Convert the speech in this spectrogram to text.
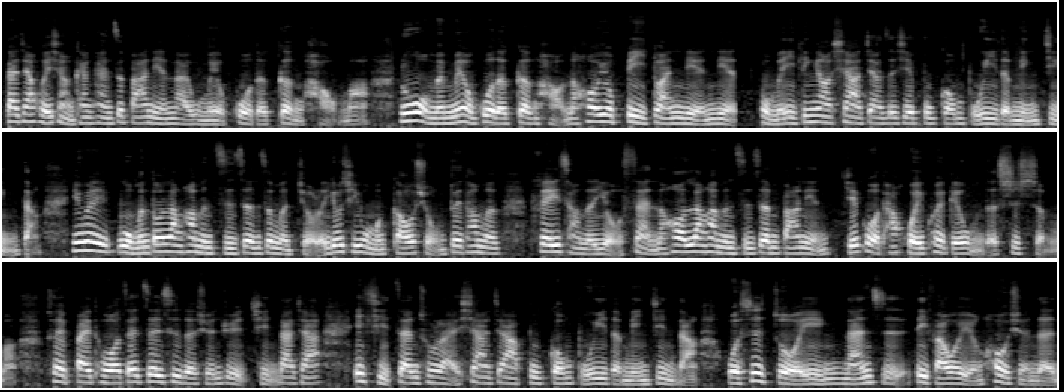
大家回想看看，这八年来我们有过得更好吗？如果我们没有过得更好，然后又弊端连连。我们一定要下架这些不公不义的民进党，因为我们都让他们执政这么久了，尤其我们高雄对他们非常的友善，然后让他们执政八年，结果他回馈给我们的是什么？所以拜托，在这次的选举，请大家一起站出来下架不公不义的民进党。我是左营男子立法委员候选人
